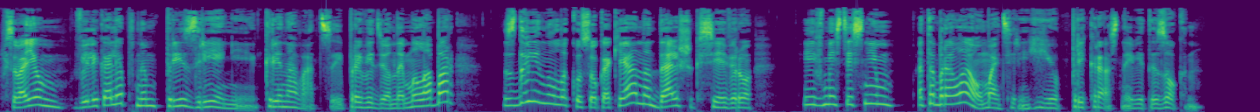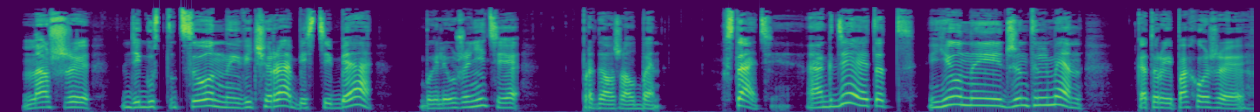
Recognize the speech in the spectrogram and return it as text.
в своем великолепном презрении к реновации, проведенной Малабар, сдвинула кусок океана дальше к северу и вместе с ним отобрала у матери ее прекрасный вид из окон. «Наши дегустационные вечера без тебя были уже не те», — продолжал Бен. «Кстати, а где этот юный джентльмен, который, похоже,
